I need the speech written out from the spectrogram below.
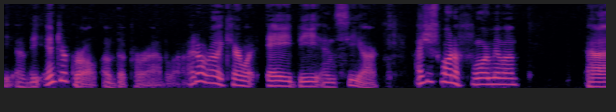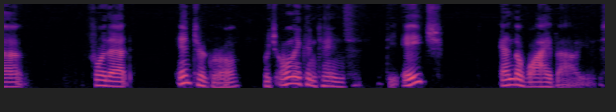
the, of the integral of the parabola. I don't really care what a, b, and c are. I just want a formula uh, for that integral, which only contains the h and the y values.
